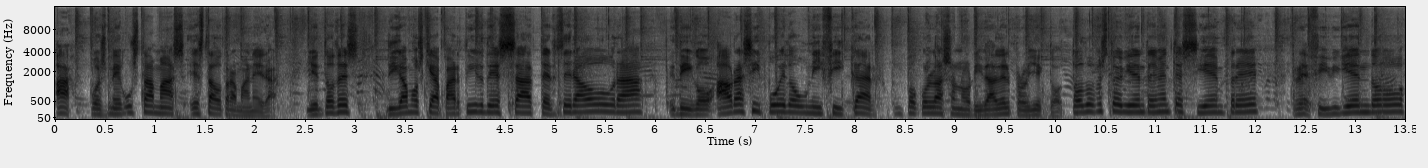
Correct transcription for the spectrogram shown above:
ah pues me gusta más esta otra manera y entonces, digamos que a partir de esa tercera obra, digo, ahora sí puedo unificar un poco la sonoridad del proyecto. Todo esto, evidentemente, siempre recibiendo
